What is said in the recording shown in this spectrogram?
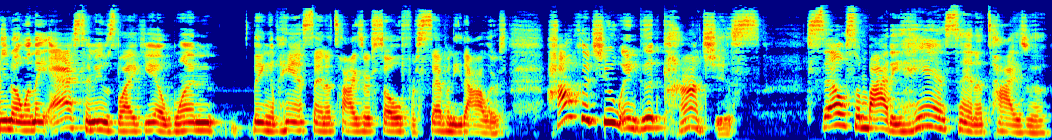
you know, when they asked him, he was like, yeah, one thing of hand sanitizer sold for $70. How could you, in good conscience, sell somebody hand sanitizer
